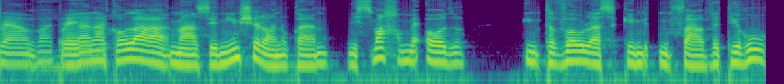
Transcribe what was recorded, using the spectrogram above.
באהבה, תודה לך. ולכל המאזינים שלנו כאן, נשמח מאוד אם תבואו לעסקים בתנופה ותראו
